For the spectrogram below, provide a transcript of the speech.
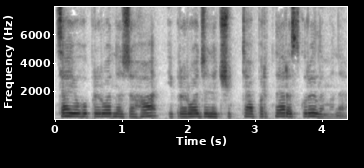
Ця його природна жага і природжене чуття партнера скорили мене.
